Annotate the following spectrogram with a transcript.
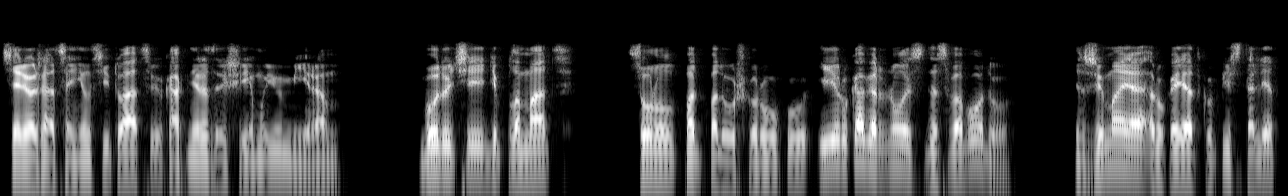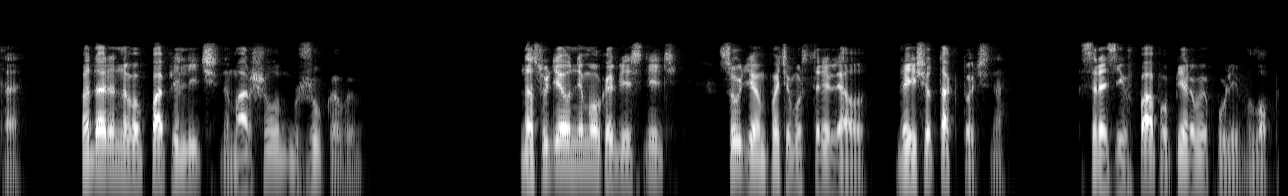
Сережа оценил ситуацию как неразрешимую миром. Будучи дипломат, сунул под подушку руку, и рука вернулась на свободу, сжимая рукоятку пистолета, подаренного папе лично маршалом Жуковым. На суде он не мог объяснить судьям, почему стрелял, да еще так точно, сразив папу первой пулей в лоб.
